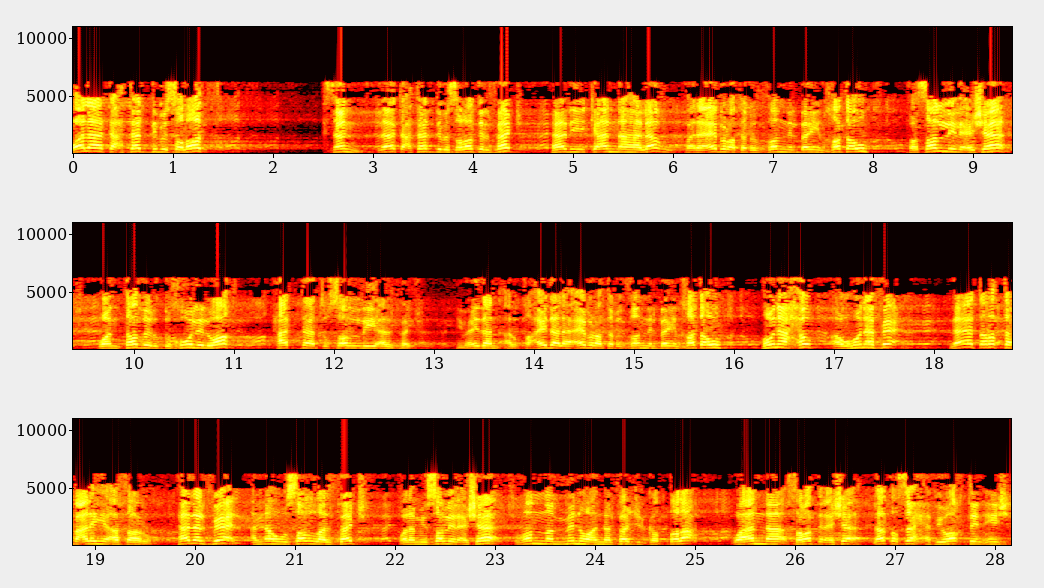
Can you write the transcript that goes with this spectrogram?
ولا تحتد بصلاة سن لا تحتد بصلاة الفجر. هذه كأنها لغو فلا عبرة بالظن البين خطأ. فصل العشاء وانتظر دخول الوقت حتى تصلي الفجر. يبقى إذن القاعدة لا عبرة بالظن البين خطأ. هنا حب أو هنا فعل لا يترتب عليه أثاره. هذا الفعل أنه صلى الفجر ولم يصلي العشاء ظنا منه أن الفجر قد طلع وأن صلاة العشاء لا تصح في وقت إيش؟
